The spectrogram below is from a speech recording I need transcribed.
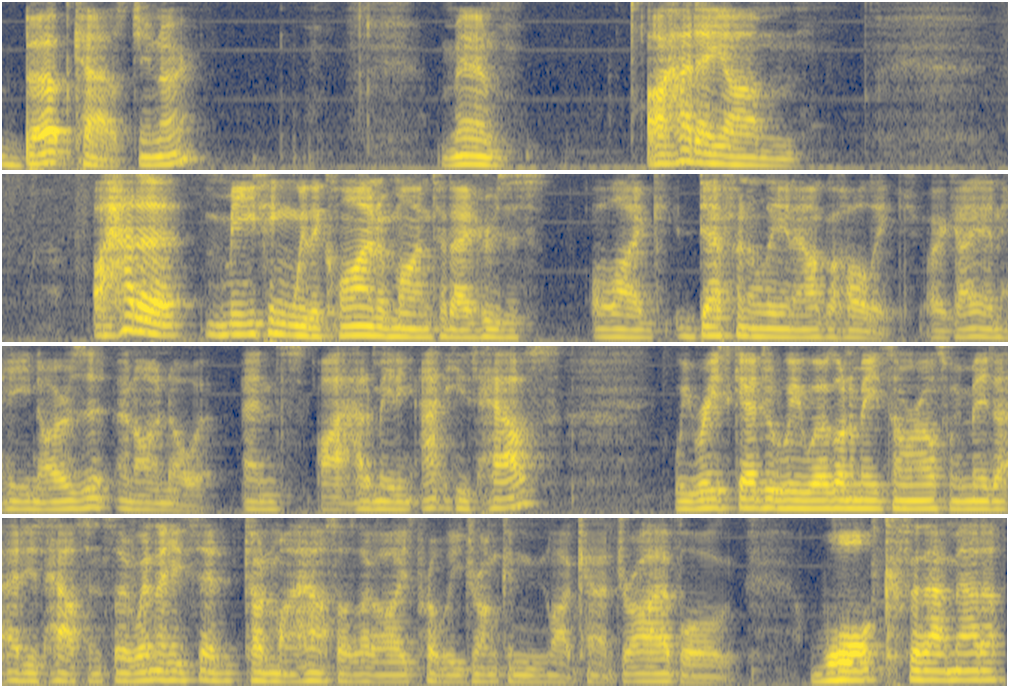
burpcast, you know. Man, I had a um. I had a meeting with a client of mine today who's like definitely an alcoholic, okay, and he knows it and I know it. And I had a meeting at his house. We rescheduled. We were going to meet somewhere else. We met at his house, and so when he said come to my house, I was like, oh, he's probably drunk and like can't drive or walk for that matter.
